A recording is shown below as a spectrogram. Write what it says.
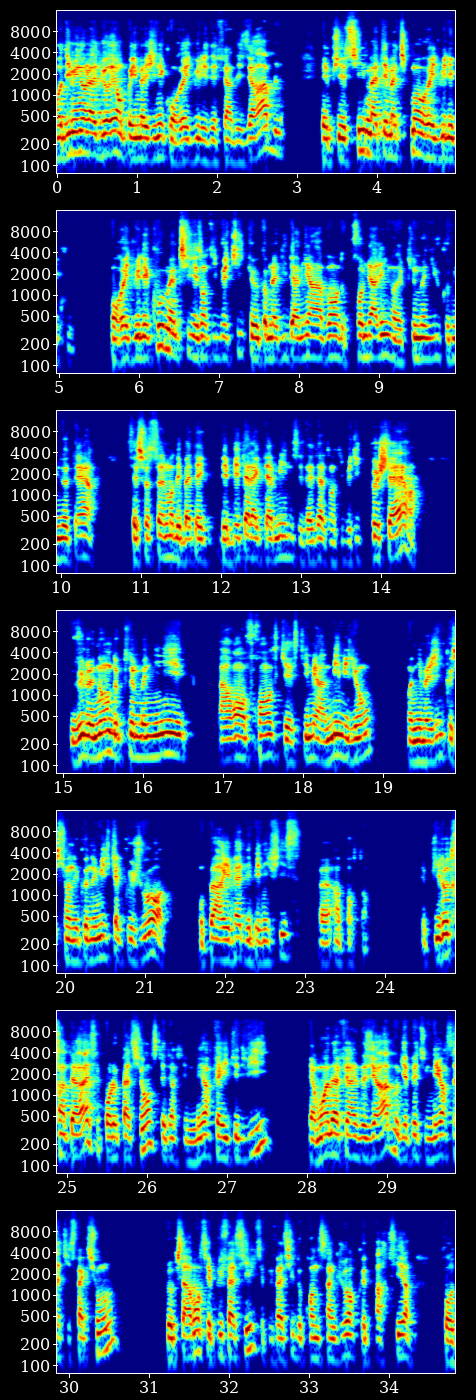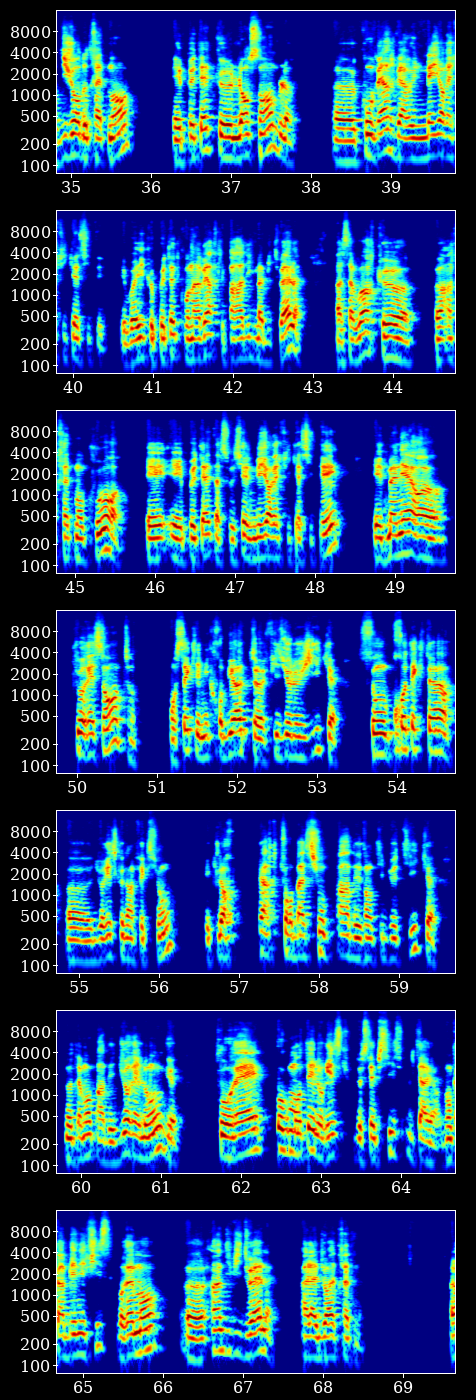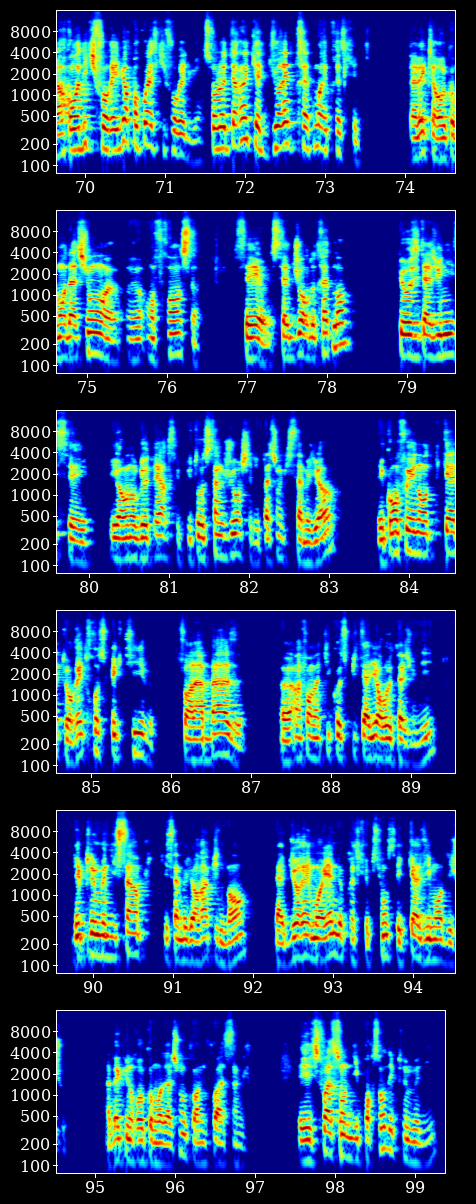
En diminuant la durée, on peut imaginer qu'on réduit les effets indésirables. Et puis aussi, mathématiquement, on réduit les coûts. On réduit les coûts, même si les antibiotiques, comme l'a dit Damien avant, de première ligne dans les pneumonies communautaires, c'est essentiellement des bêta-lactamines, c'est-à-dire des antibiotiques peu chers vu le nombre de pneumonies par an en France qui est estimé à un demi-million, on imagine que si on économise quelques jours, on peut arriver à des bénéfices euh, importants. Et puis l'autre intérêt, c'est pour le patient, c'est-à-dire qu'il y a une meilleure qualité de vie, il y a moins d'affaires indésirables, donc il y a peut-être une meilleure satisfaction. L'observant, c'est plus facile, c'est plus facile de prendre cinq jours que de partir pour dix jours de traitement, et peut-être que l'ensemble euh, converge vers une meilleure efficacité. Et vous voyez que peut-être qu'on inverse les paradigmes habituels, à savoir que un traitement court et, peut-être associé à une meilleure efficacité. Et de manière euh, plus récente, on sait que les microbiotes physiologiques sont protecteurs euh, du risque d'infection et que leur perturbation par des antibiotiques, notamment par des durées longues, pourrait augmenter le risque de sepsis ultérieure. Donc un bénéfice vraiment individuel à la durée de traitement. Alors quand on dit qu'il faut réduire, pourquoi est-ce qu'il faut réduire? Sur le terrain, quelle durée de traitement est prescrite? Avec les recommandations euh, euh, en France, c'est 7 euh, jours de traitement, que aux États-Unis, c'est et en Angleterre, c'est plutôt 5 jours chez les patients qui s'améliorent. Et quand on fait une enquête rétrospective sur la base informatique hospitalière aux États-Unis, des pneumonies simples qui s'améliorent rapidement, la durée moyenne de prescription, c'est quasiment 10 jours, avec une recommandation, encore une fois, à 5 jours. Et 70% des pneumonies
